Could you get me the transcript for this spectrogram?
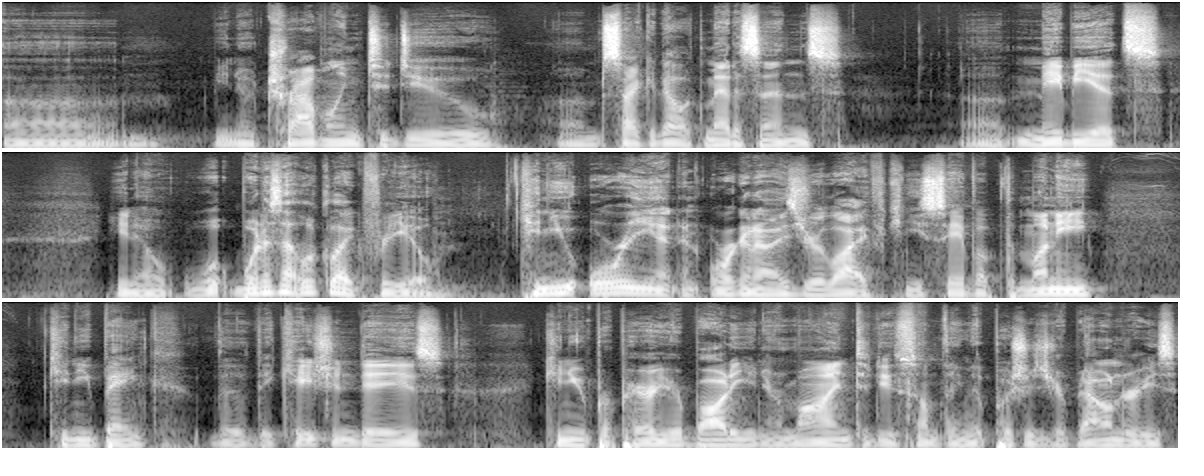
um, you know traveling to do um, psychedelic medicines. Uh, maybe it's you know wh- what does that look like for you? Can you orient and organize your life? Can you save up the money? Can you bank the vacation days? Can you prepare your body and your mind to do something that pushes your boundaries?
